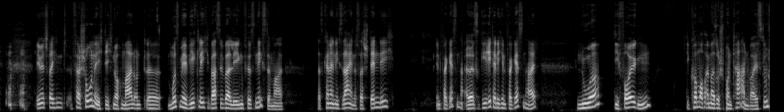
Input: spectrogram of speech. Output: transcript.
Dementsprechend verschone ich dich nochmal und äh, muss mir wirklich was überlegen fürs nächste Mal. Das kann ja nicht sein, dass das ständig in Vergessenheit, also es gerät ja nicht in Vergessenheit, nur die Folgen, die kommen auf einmal so spontan, weißt du?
